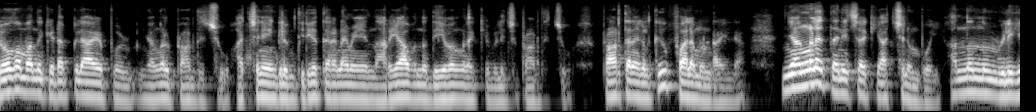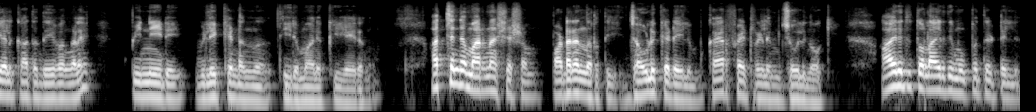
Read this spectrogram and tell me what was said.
രോഗം വന്ന് കിടപ്പിലായപ്പോൾ ഞങ്ങൾ പ്രാർത്ഥിച്ചു. അച്ഛനെയെങ്കിലും തിരികെ തരണമേ എന്ന് അറിയാവുന്ന ദൈവങ്ങളൊക്കെ വിളിച്ചു പ്രാർത്ഥിച്ചു. പ്രാർത്ഥനകൾക്ക് ഫലമുണ്ടായില്ല. ഞങ്ങളെ തനിച്ചാക്കി അച്ഛനും പോയി. അന്നൊന്നും വിളി കേൾക്കാത്ത ദൈവങ്ങളെ പിന്നീട് വിളിക്കേണ്ടെന്ന് തീരുമാനിക്കുകയായിരുന്നു. അച്ഛന്റെ മരണശേഷം പഠനം നിർത്തി ജൗളിക്കടയിലും കയർ ഫാക്ടറിയിലും ജോലി നോക്കി. ആയിരത്തി തൊള്ളായിരത്തി മുപ്പത്തെട്ടിൽ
